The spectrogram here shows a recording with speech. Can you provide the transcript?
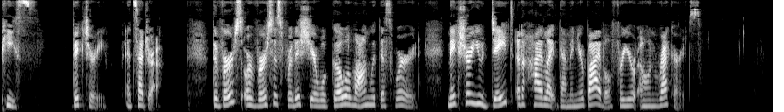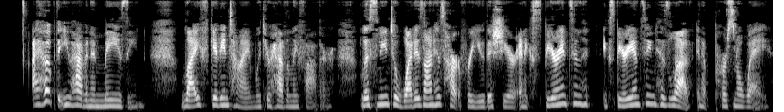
peace, victory, etc. The verse or verses for this year will go along with this word. Make sure you date and highlight them in your Bible for your own records. I hope that you have an amazing, life-giving time with your Heavenly Father, listening to what is on His heart for you this year and experiencing, experiencing His love in a personal way.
